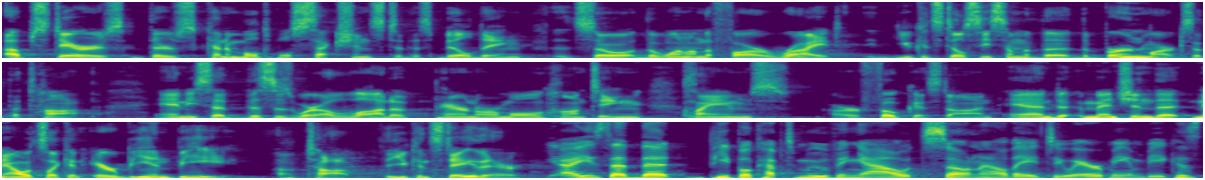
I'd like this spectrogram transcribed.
upstairs, there's kind of multiple sections to this building. So the one on the far right, you could still see some of the, the burn marks at the top. And he said this is where a lot of paranormal haunting claims are focused on. And mentioned that now it's like an Airbnb up top, that you can stay there. Yeah, he said that people kept moving out, so now they do Airbnb because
